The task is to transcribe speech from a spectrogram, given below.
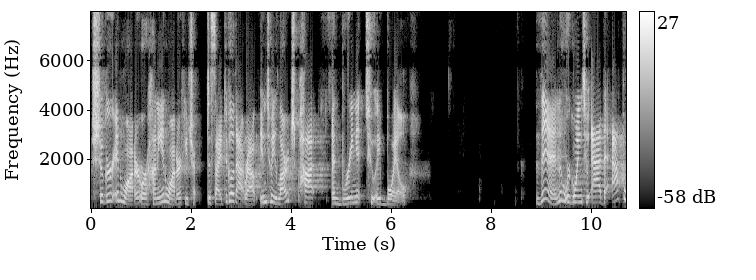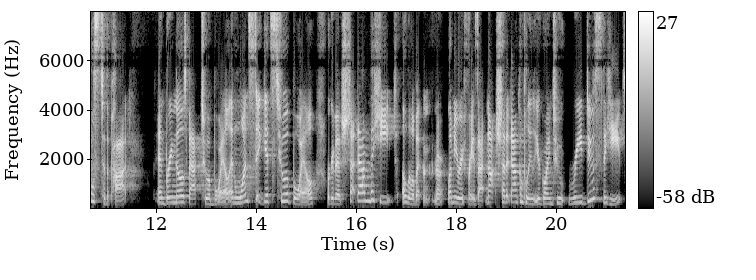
sugar and water, or honey and water, if you tr- decide to go that route, into a large pot and bring it to a boil. Then we're going to add the apples to the pot and bring those back to a boil. And once it gets to a boil, we're going to shut down the heat a little bit. No, let me rephrase that. Not shut it down completely. You're going to reduce the heat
